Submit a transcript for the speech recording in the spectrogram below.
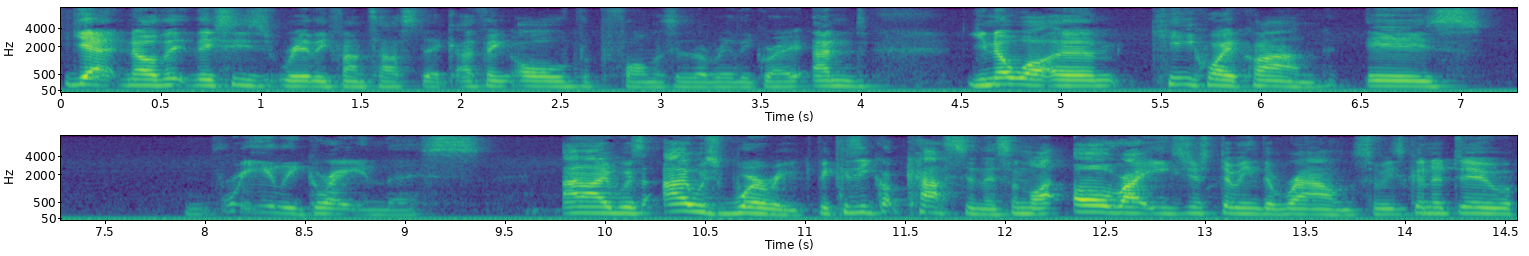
Yeah, no, th- this is really fantastic. I think all the performances are really great, and you know what? Um, Ke Huy Quan is really great in this, and I was I was worried because he got cast in this. I'm like, oh right, he's just doing the round, so he's gonna do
